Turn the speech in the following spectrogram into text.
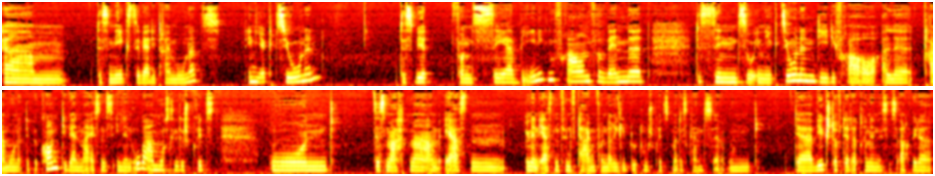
Ähm, das nächste wäre die drei Monats Injektionen. Das wird von sehr wenigen Frauen verwendet. Das sind so Injektionen, die die Frau alle drei Monate bekommt. Die werden meistens in den Oberarmmuskel gespritzt. Und das macht man am ersten, in den ersten fünf Tagen von der Regelblutung spritzt man das Ganze. Und der Wirkstoff, der da drinnen ist, ist auch wieder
